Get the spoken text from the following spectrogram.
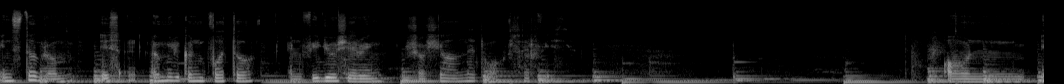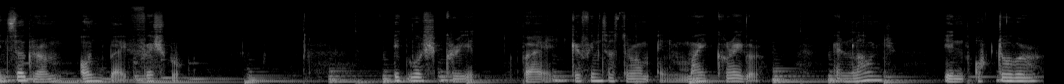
Instagram is an American photo and video sharing social network service. On Instagram, owned by Facebook, it was created by Kevin Systrom and Mike Krieger and launched in October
